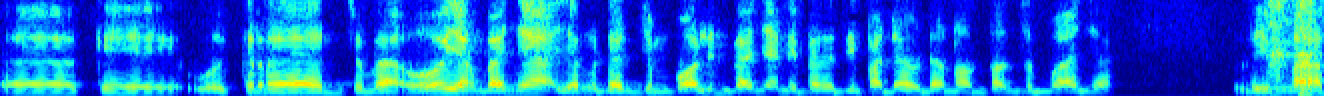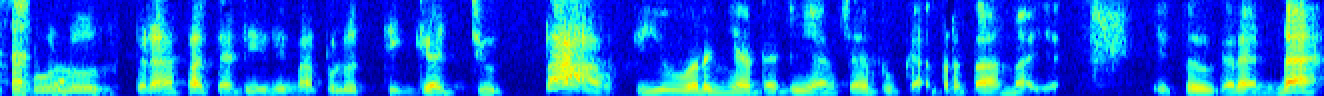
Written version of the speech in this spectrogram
oke okay. Wih, keren coba oh yang banyak yang udah jempolin banyak nih berarti pada udah nonton semuanya 50 berapa tadi? 53 juta viewernya tadi yang saya buka pertama ya. Itu keren. Nah,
